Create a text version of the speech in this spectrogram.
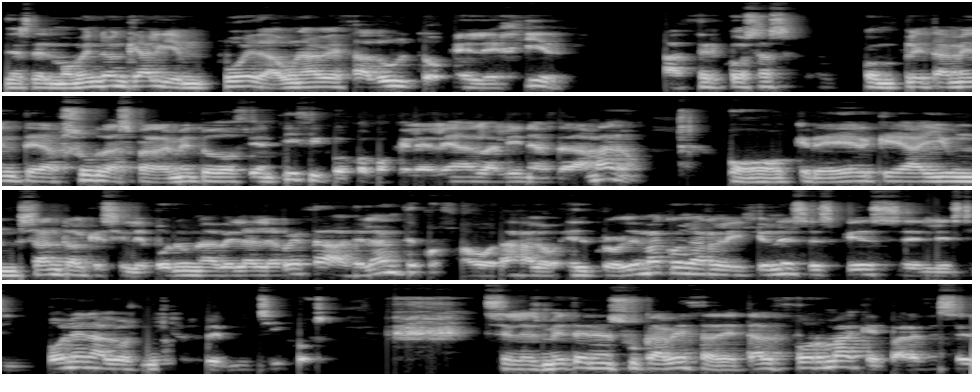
desde el momento en que alguien pueda, una vez adulto, elegir hacer cosas completamente absurdas para el método científico, como que le lean las líneas de la mano, o creer que hay un santo al que si le pone una vela le reza, adelante, por favor, hágalo. El problema con las religiones es que se les imponen a los niños de muy chicos. se les meten en su cabeza de tal forma que parece ser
